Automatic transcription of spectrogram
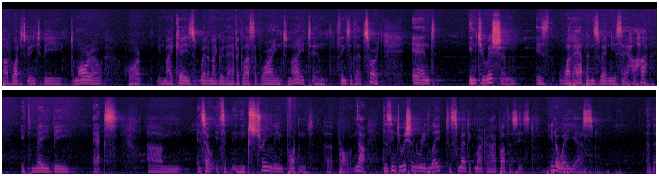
about what is going to be tomorrow or in my case when am i going to have a glass of wine tonight and things of that sort and intuition is what happens when you say haha it may be x um, and so it's a, an extremely important uh, problem now does intuition relate to somatic marker hypotheses? In a way, yes. Uh, the,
